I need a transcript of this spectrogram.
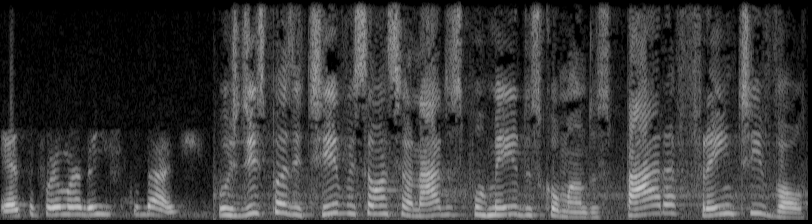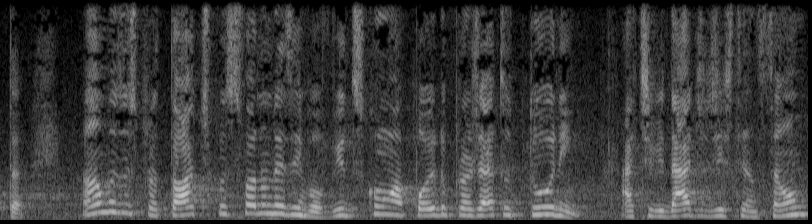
Essa foi uma das dificuldades. Os dispositivos são acionados por meio dos comandos para, frente e volta. Ambos os protótipos foram desenvolvidos com o apoio do projeto Turing, atividade de extensão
